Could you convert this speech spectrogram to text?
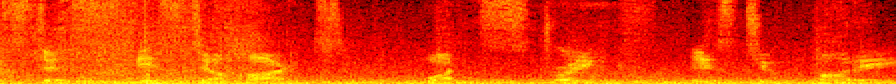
Justice is to heart what strength is to body.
